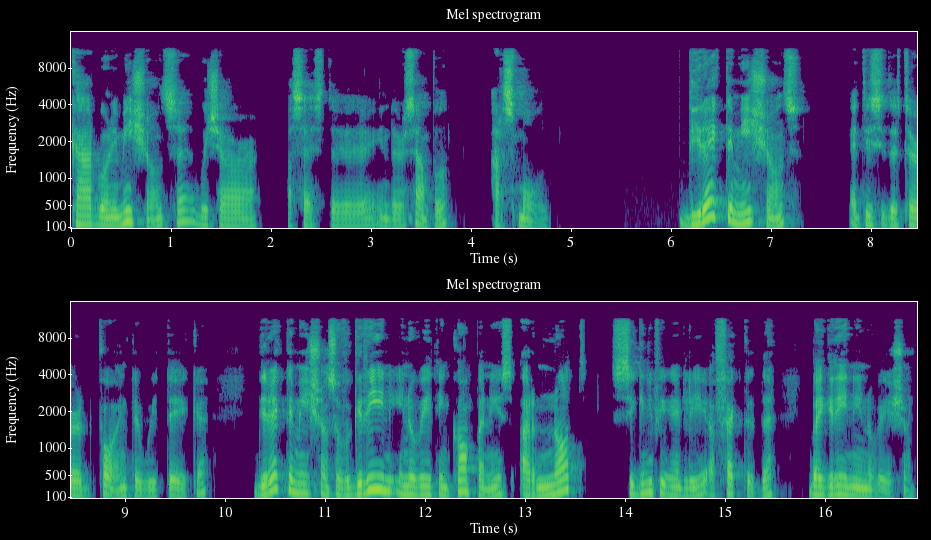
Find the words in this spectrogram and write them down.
carbon emissions, eh, which are assessed in their sample, are small. Direct emissions, and this is the third point that we take, direct emissions of green innovating companies are not significantly affected by green innovation.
